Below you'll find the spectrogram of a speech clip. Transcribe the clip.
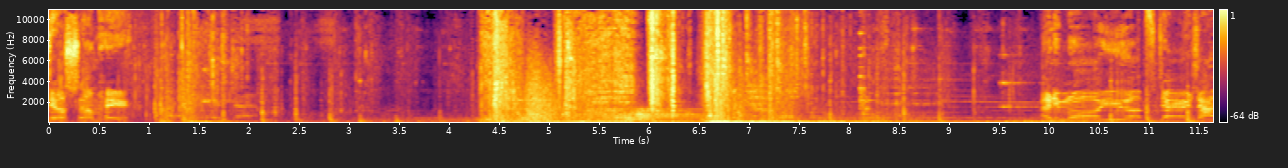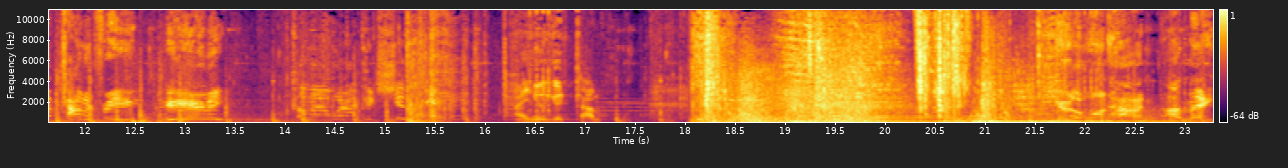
Still some here. Any more of you upstairs? I'm coming for you. You hear me? Come out where I can shoot you. I knew you'd come. You're the one hiding. I'm me.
